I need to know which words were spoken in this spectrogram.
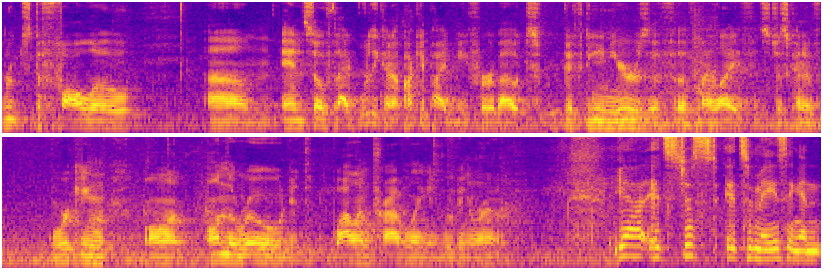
routes to follow. Um, and so that really kind of occupied me for about 15 years of, of my life. It's just kind of working on on the road while I'm traveling and moving around. Yeah, it's just it's amazing, and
